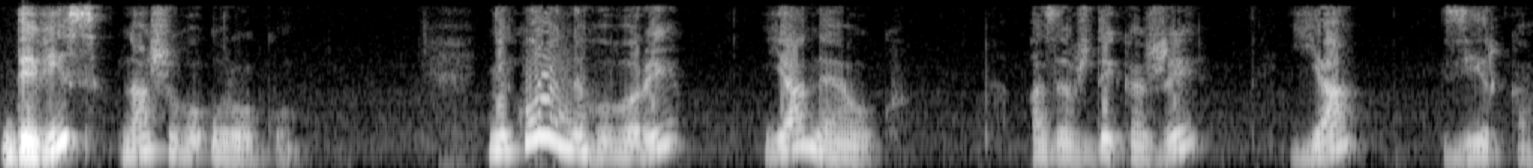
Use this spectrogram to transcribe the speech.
Девіз нашого уроку. Ніколи не говори я неок, а завжди кажи я зірка.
